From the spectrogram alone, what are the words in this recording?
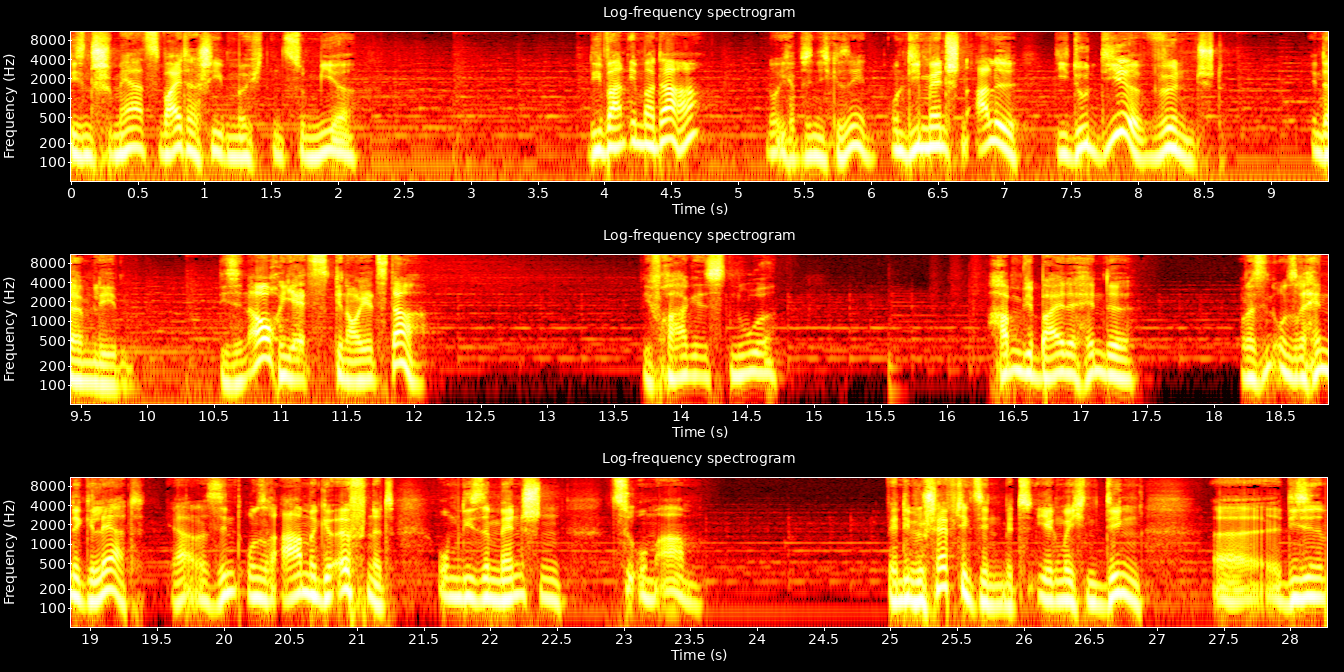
diesen Schmerz weiterschieben möchten zu mir. Die waren immer da, nur ich habe sie nicht gesehen. Und die Menschen alle, die du dir wünschst in deinem Leben, die sind auch jetzt, genau jetzt da. Die Frage ist nur, haben wir beide Hände oder sind unsere Hände geleert? Ja, oder sind unsere Arme geöffnet, um diese Menschen zu umarmen? Wenn die beschäftigt sind mit irgendwelchen Dingen, äh, die sie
